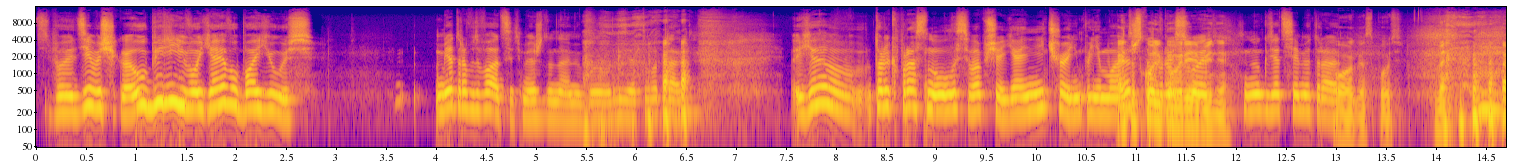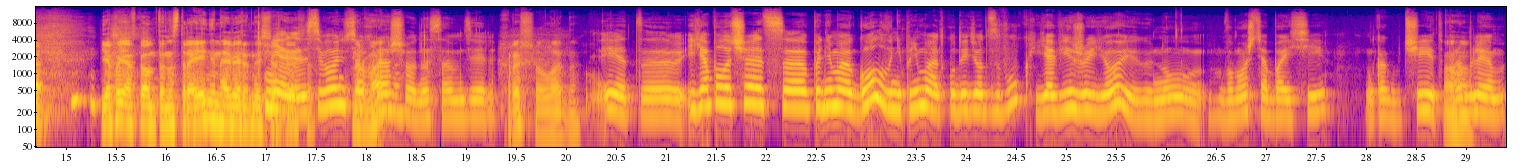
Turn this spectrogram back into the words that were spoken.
Типа, девочка, убери его, я его боюсь. Метров двадцать между нами было где-то вот так. Я только проснулась вообще, я ничего не понимаю. Это сколько происходит. времени? Ну, где-то 7 утра. Ой, Господь. Я понимаю, в каком-то настроении, наверное, еще. Не, сегодня все хорошо, на самом деле. Хорошо, ладно. И это, и я, получается, поднимаю голову, не понимаю, откуда идет звук. Я вижу ее, и, ну, вы можете обойти. Ну, как бы, чьи это Ага.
